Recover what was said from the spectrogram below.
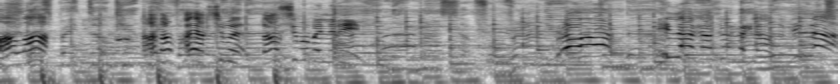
Allah Allah. Adam ayakçı mı, dansçı mı belli değil. Bravo. İlla gaz vermek lazım. İlla.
